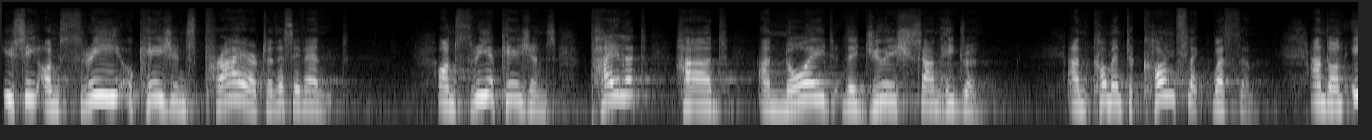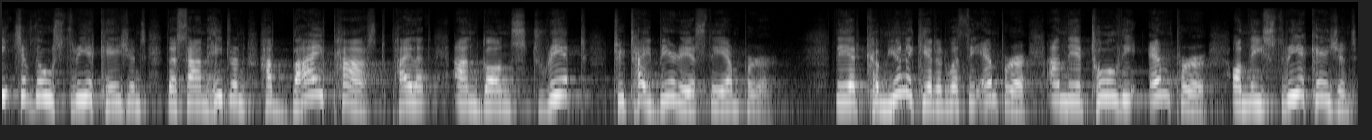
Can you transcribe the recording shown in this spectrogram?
You see, on three occasions prior to this event, on three occasions, Pilate had annoyed the Jewish Sanhedrin and come into conflict with them and on each of those three occasions, the Sanhedrin had bypassed Pilate and gone straight to Tiberius the emperor. They had communicated with the emperor and they had told the emperor on these three occasions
